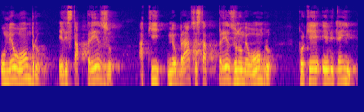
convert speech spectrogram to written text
O meu ombro, ele está preso aqui, o meu braço está preso no meu ombro, porque ele tem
